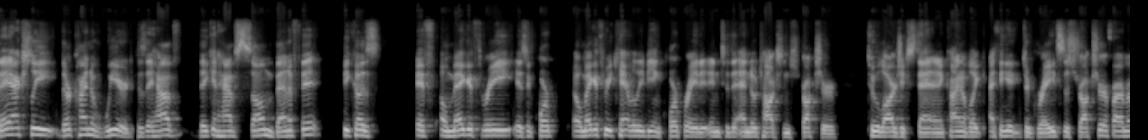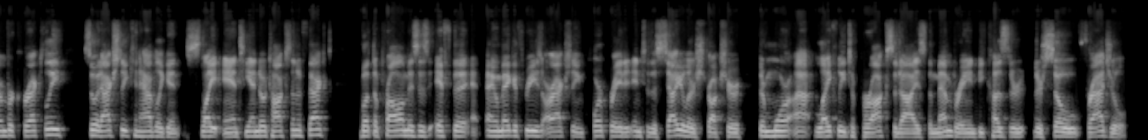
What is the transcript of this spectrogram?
they actually, they're kind of weird because they have, they can have some benefit because if omega 3 is incorporated, omega 3 can't really be incorporated into the endotoxin structure to a large extent. And it kind of like, I think it degrades the structure, if I remember correctly. So it actually can have like a slight anti endotoxin effect. But the problem is, is if the omega 3s are actually incorporated into the cellular structure, they're more uh, likely to peroxidize the membrane because they're they're so fragile.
